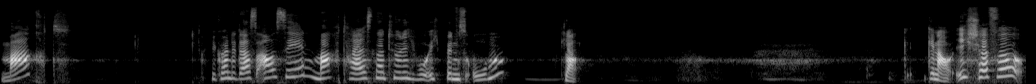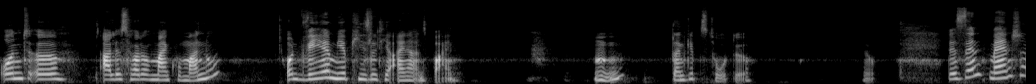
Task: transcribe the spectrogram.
Macht. Wie könnte das aussehen? Macht heißt natürlich, wo ich bin, ist oben. Klar. Genau, ich chefe und äh, alles hört auf mein Kommando. Und wehe, mir pieselt hier einer ins Bein. Mhm. Dann gibt's Tote. Das sind Menschen,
